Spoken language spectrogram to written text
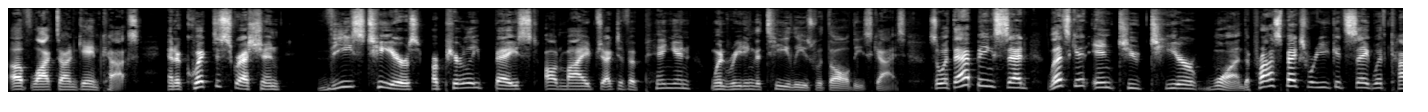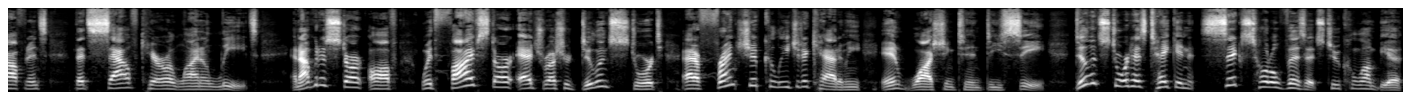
of Locked On Gamecocks. And a quick discretion these tiers are purely based on my objective opinion when reading the tea leaves with all these guys. So, with that being said, let's get into tier one the prospects where you could say with confidence that South Carolina leads. And I'm going to start off with five star edge rusher Dylan Stewart at a Friendship Collegiate Academy in Washington, D.C. Dylan Stewart has taken six total visits to Columbia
